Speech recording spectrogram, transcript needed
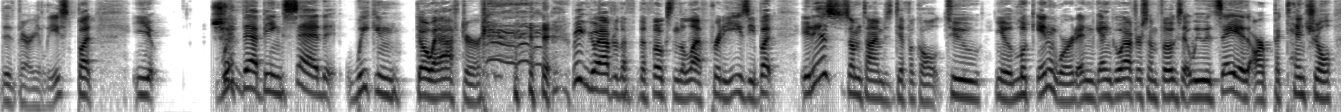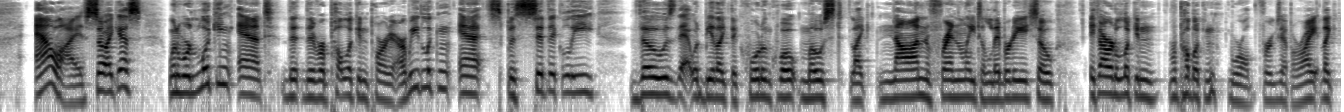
the very least. But you with that being said, we can go after we can go after the, the folks on the left pretty easy, but it is sometimes difficult to you know look inward and, and go after some folks that we would say are potential allies. So I guess when we're looking at the, the Republican Party, are we looking at specifically those that would be like the quote unquote most like non-friendly to liberty? So if I were to look in Republican world, for example, right? Like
